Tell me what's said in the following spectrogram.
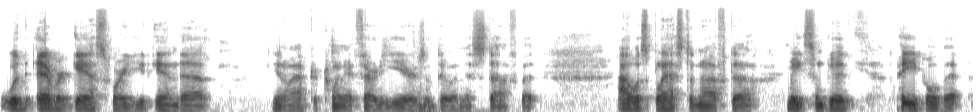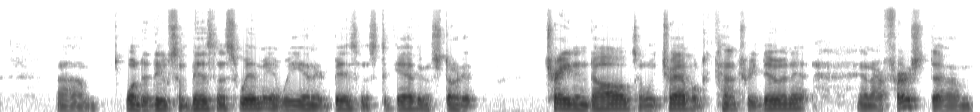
would ever guess where you'd end up you know after 20 or 30 years of doing this stuff. But i was blessed enough to meet some good people that um, wanted to do some business with me, and we entered business together and started training dogs, and we traveled the country doing it. And our first um,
